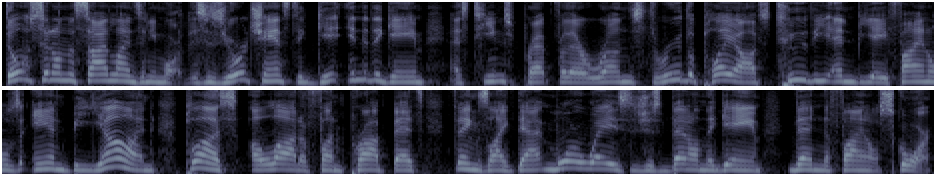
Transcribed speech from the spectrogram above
Don't sit on the sidelines anymore. This is your chance to get into the game as teams prep for their runs through the playoffs to the NBA Finals and beyond, plus a lot of fun prop bets, things like that. More ways to just bet on the game than the final score.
